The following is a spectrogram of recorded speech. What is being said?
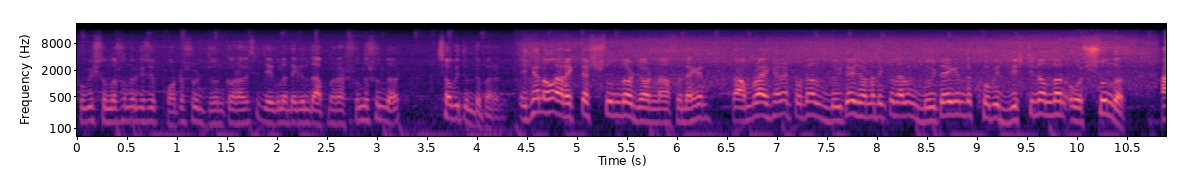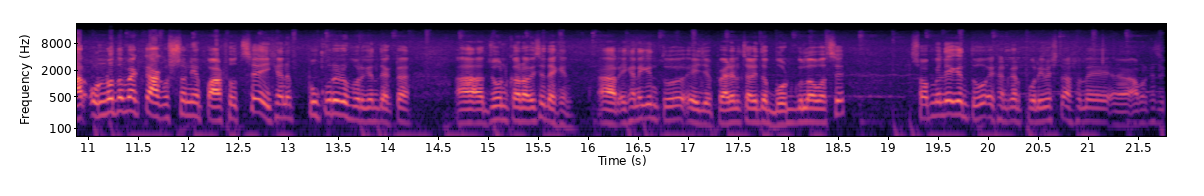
খুবই সুন্দর সুন্দর কিছু ফটো শ্যুট জোন করা হয়েছে, যেগুলোতে কিন্তু আপনারা সুন্দর সুন্দর ছবি তুলতে পারেন। এখানেও আরেকটা সুন্দর ঝর্ণা আছে, দেখেন। তো আমরা এখানে টোটাল দুইটাই ঝর্ণা দেখতে পাই এবং দুইটাই কিন্তু খুবই দৃষ্টিনন্দন ও সুন্দর। আর অন্যতম একটা আকর্ষণীয় পার্ট হচ্ছে এখানে পুকুরের উপর কিন্তু একটা জোন করা হয়েছে, দেখেন। আর এখানে কিন্তু এই যে প্যাডেল চালিত বোটগুলোও আছে। সব মিলিয়ে কিন্তু এখানকার পরিবেশটা আসলে আমার কাছে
